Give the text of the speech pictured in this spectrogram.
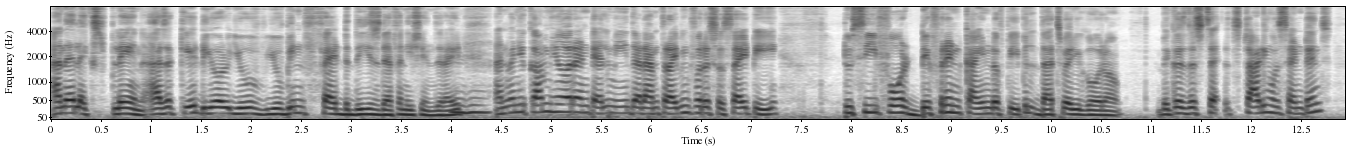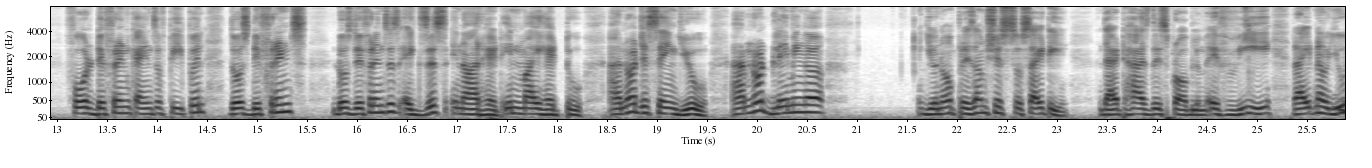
And they'll explain. As a kid you're you've you've been fed these definitions right? Mhm. and when you come here and tell me that i'm thriving for a society to see four different kind of people that's where you go wrong. Because the st- starting of a sentence for different kinds of people those difference those differences exist in our head in my head too i'm not just saying you i'm not blaming a you know presumptuous society that has this problem if we right now you No.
